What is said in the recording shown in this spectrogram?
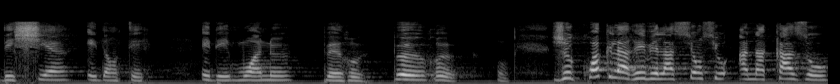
des chiens édentés et des moineux peureux. Je crois que la révélation sur Anakazo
